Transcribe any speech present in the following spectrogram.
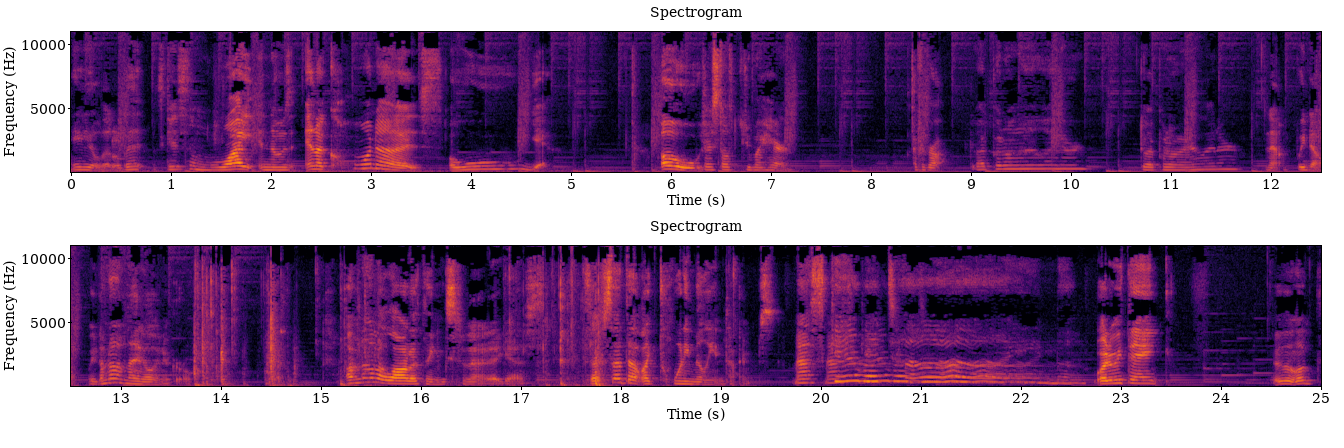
maybe a little bit. Let's get some white in those inner corners. Oh yeah. Oh, I still have to do my hair. I forgot. Do I put on eyeliner? Do I put on eyeliner? No, we don't. We don't. I'm not an eyeliner girl. I'm not a lot of things tonight, I guess. So I've said that like 20 million times. Mascara, Mascara time. What do we think? Does it look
